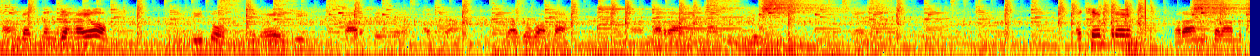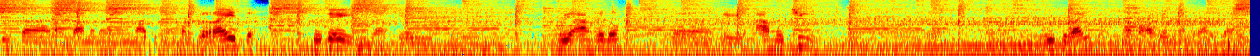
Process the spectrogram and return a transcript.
Hanggat nandiyan kayo, dito, in OLG, para sa inyo. At ah, gagawa pa maraming. Yan. At syempre, maraming salamat din sa nakasama na naman natin na mag-ride today. Yan, kay Kuya Angelo, uh, kay Amo Ching. Yan. Good ride. Napakagandang ride dahil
